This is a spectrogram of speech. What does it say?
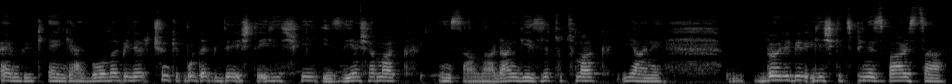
en büyük engel bu olabilir. Çünkü burada bir de işte ilişkiyi gizli yaşamak, insanlardan gizli tutmak yani böyle bir ilişki tipiniz varsa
